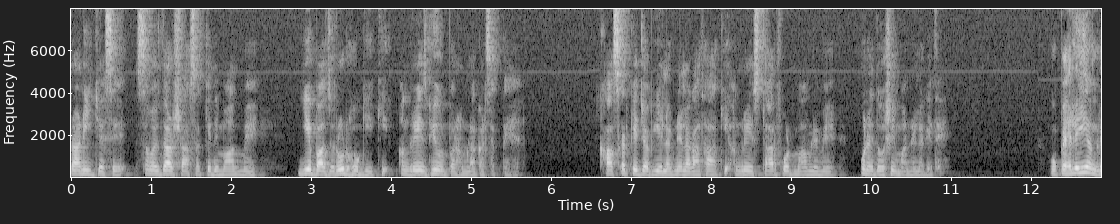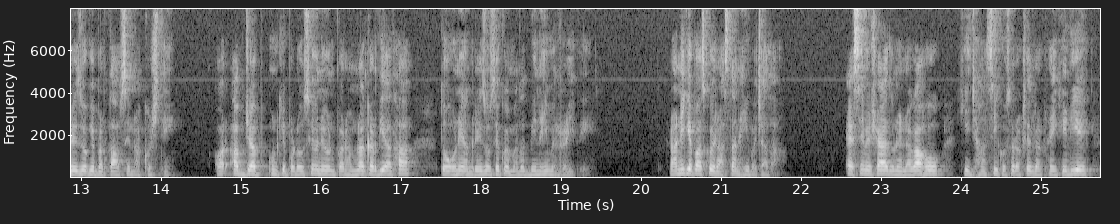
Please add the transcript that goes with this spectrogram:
रानी जैसे समझदार शासक के दिमाग में ये बात ज़रूर होगी कि अंग्रेज़ भी उन पर हमला कर सकते हैं। खास करके जब ये लगने लगा था कि अंग्रेज़ स्टार फोर्ट मामले में उन्हें दोषी मानने लगे थे। वो पहले ही अंग्रेज़ों के बर्ताव से नाखुश थी और अब जब उनके पड़ोसियों ने उन पर हमला कर दिया था तो उन्हें अंग्रेज़ों से कोई मदद भी नहीं मिल रही थी। रानी के पास कोई रास्ता नहीं बचा था। ऐसे में शायद उन्हें लगा हो कि झांसी को सुरक्षित रखने के लिए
